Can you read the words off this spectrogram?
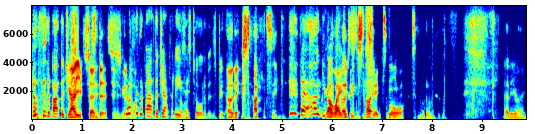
Nothing about the Now Japanese. you've said this. This is gonna be Nothing like, about the Japanese this tournament's been unexciting. They're arguably the most this to be exciting team 6-4. in the anyway,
